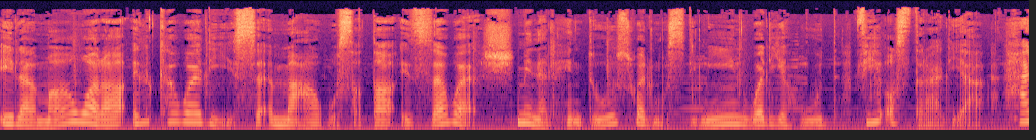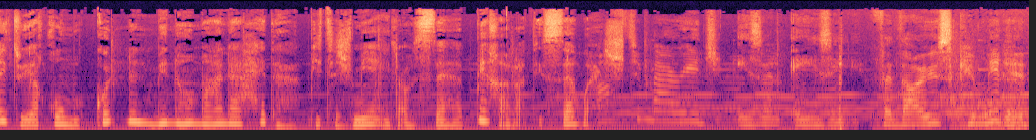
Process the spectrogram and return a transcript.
إلى ما وراء الكواليس مع وسطاء الزواج من الهندوس والمسلمين واليهود في أستراليا حيث يقوم كل منهم على حدة بتجميع العزاب بغرض الزواج marriage isn't easy for those committed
